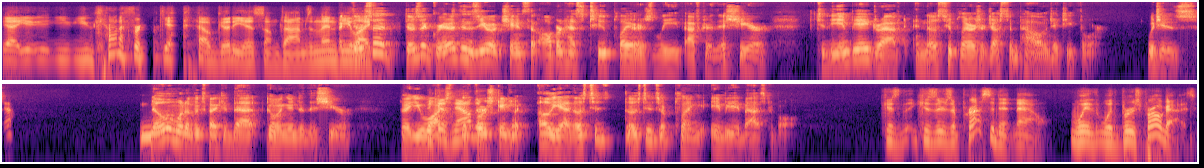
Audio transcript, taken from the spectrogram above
Yeah, you you, you kind of forget how good he is sometimes, and then he Like, like, there's a there's a greater than zero chance that Auburn has two players leave after this year to the NBA draft, and those two players are Justin Powell and JT Thor, which is no one would have expected that going into this year. But you watch the first games, like, oh yeah, those two those dudes are playing NBA basketball. Because because there's a precedent now with with Bruce Pearl guys.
